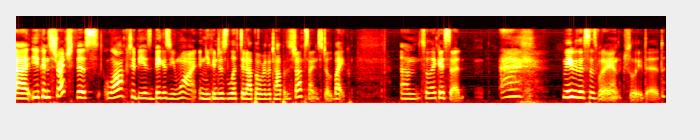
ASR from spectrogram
uh, you can stretch this lock to be as big as you want, and you can just lift it up over the top of the stop sign and steal the bike. Um, so like I said, uh, maybe this is what I actually did.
